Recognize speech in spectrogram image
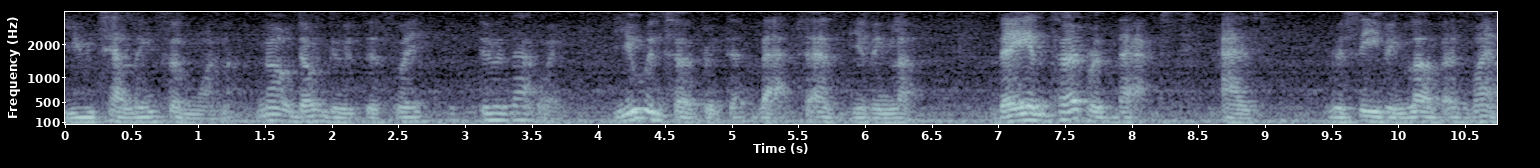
you telling someone, no, don't do it this way, do it that way? You interpret that, as giving love. They interpret that as receiving love as well.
